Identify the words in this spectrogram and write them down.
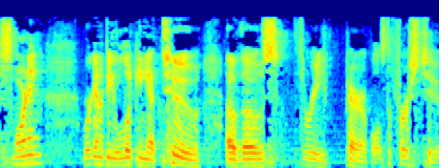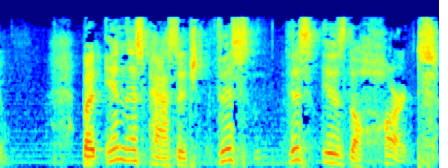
This morning, we're going to be looking at two of those three parables, the first two. But in this passage, this, this is the heart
